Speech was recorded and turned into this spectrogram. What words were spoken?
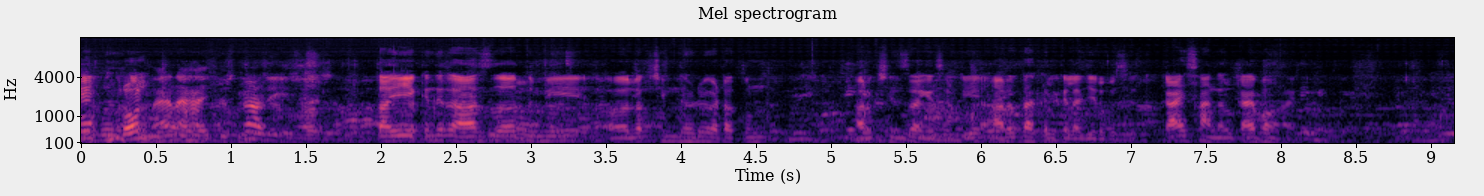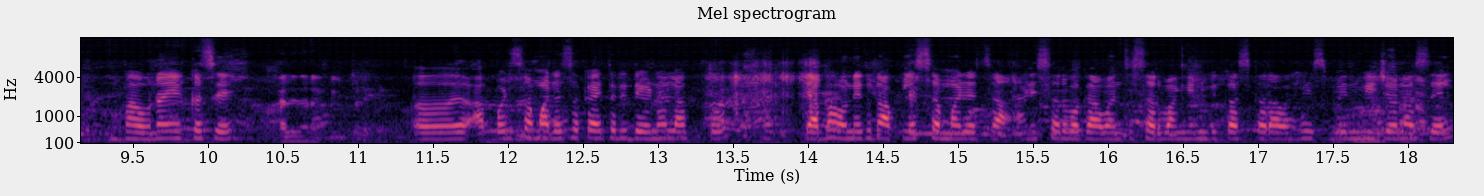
ओके रोल ताई एकंदरीत आज तुम्ही अ, लक्ष्मी धडे गटातून आरक्षण जागेसाठी अर्ज दाखल केला जिल्हा परिषद काय सांगाल काय भावना आहे? भावना एकच आहे. खाली जरा इकडे पलीकडे. अ, आपण समाजाचं काहीतरी देणं लागतो. त्या भावनेतून आपल्या समाजाचा आणि सर्व गावांचा सर्वांगीण विकास करावा हेच मेन विजन असेल.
